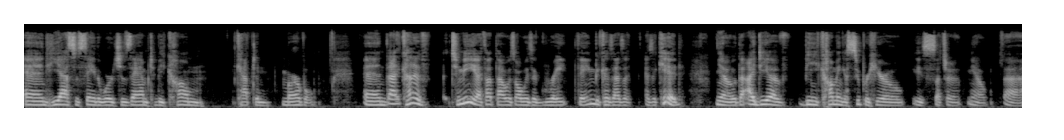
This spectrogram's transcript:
and he has to say the word Shazam to become Captain Marvel. And that kind of, to me, I thought that was always a great thing because as a as a kid, you know, the idea of becoming a superhero is such a, you know, uh,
